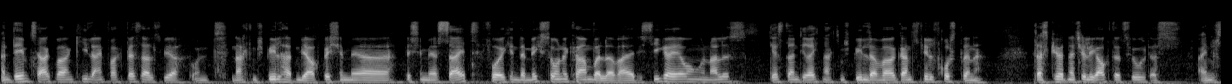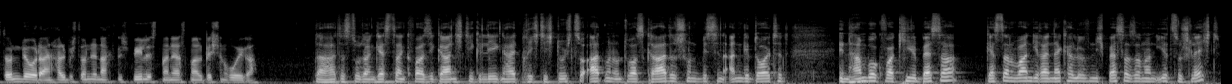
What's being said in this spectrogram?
an dem Tag waren Kiel einfach besser als wir. Und nach dem Spiel hatten wir auch ein bisschen mehr, bisschen mehr Zeit, bevor ich in der Mixzone kam, weil da war ja die Siegerehrung und alles. Gestern direkt nach dem Spiel, da war ganz viel Frust drin. Das gehört natürlich auch dazu, dass eine Stunde oder eine halbe Stunde nach dem Spiel ist man erstmal ein bisschen ruhiger. Da hattest du dann gestern quasi gar nicht die Gelegenheit, richtig durchzuatmen. Und du hast gerade schon ein bisschen angedeutet, in Hamburg war Kiel besser. Gestern waren die Rhein-Neckar-Löwen nicht besser, sondern ihr zu schlecht?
